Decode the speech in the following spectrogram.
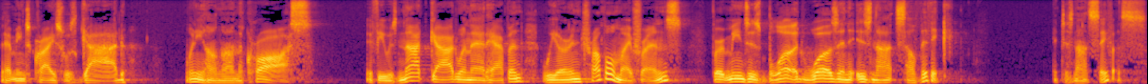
That means Christ was God when he hung on the cross. If he was not God when that happened, we are in trouble, my friends, for it means his blood was and is not salvific. It does not save us.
